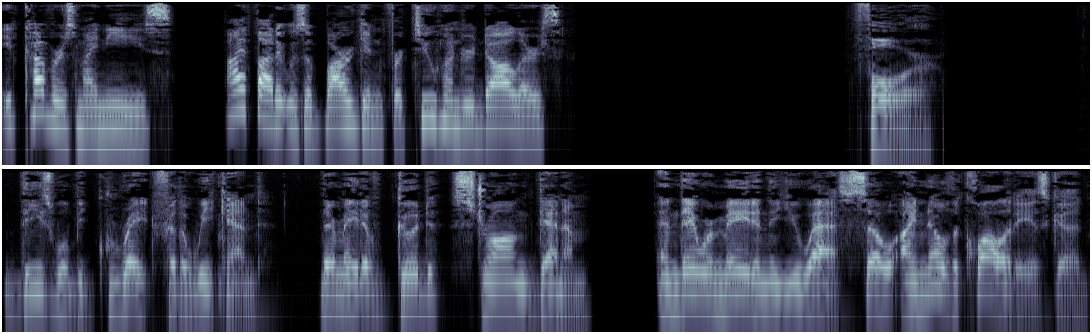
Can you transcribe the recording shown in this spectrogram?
It covers my knees. I thought it was a bargain for $200. 4. These will be great for the weekend. They're made of good, strong denim. And they were made in the U.S., so I know the quality is good.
